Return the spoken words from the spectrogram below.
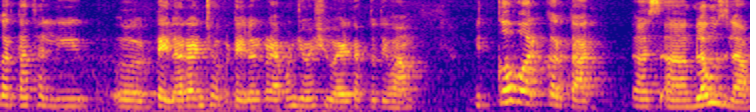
करतात हल्ली टेलरांच्या टेलरकडे आपण जेव्हा शिवायला टाकतो तेव्हा इतकं वर्क करतात ब्लाऊजला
